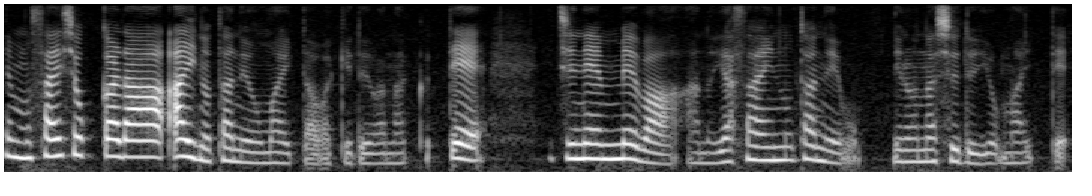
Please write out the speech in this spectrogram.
でも最初から愛の種をまいたわけではなくて1年目はあの野菜の種をいろんな種類をまいて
